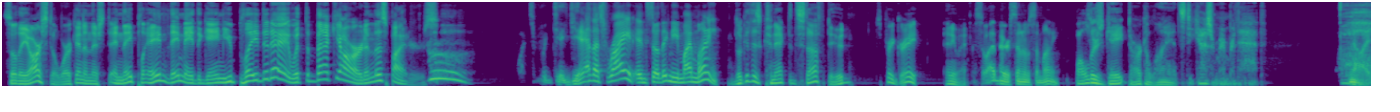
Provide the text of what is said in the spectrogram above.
So they are still working, and they're st- and they play. They made the game you played today with the backyard and the spiders. What's yeah, that's right. And so they need my money. Look at this connected stuff, dude. It's pretty great. Anyway, So I better send him some money. Baldur's Gate Dark Alliance. Do you guys remember that? No, I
